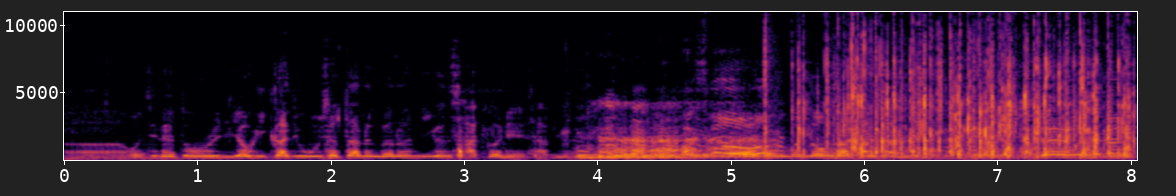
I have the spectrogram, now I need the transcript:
어, 어찌됐든 오늘 여기까지 오셨다는 거는 이건 사건이에요 사건. 박수! 뭐 너무나 감사합니다. 네. 네,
